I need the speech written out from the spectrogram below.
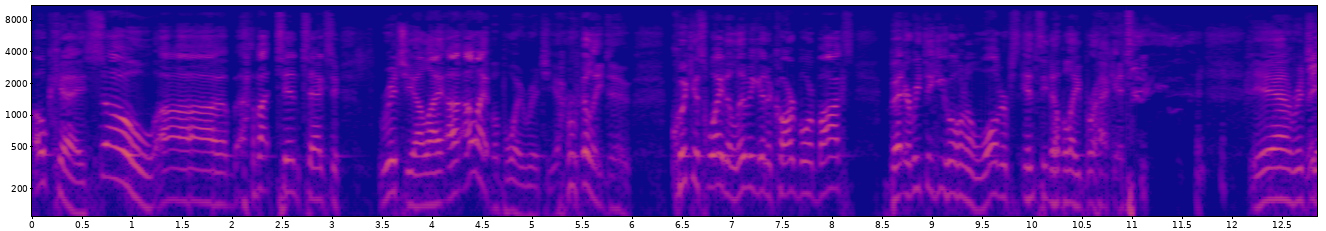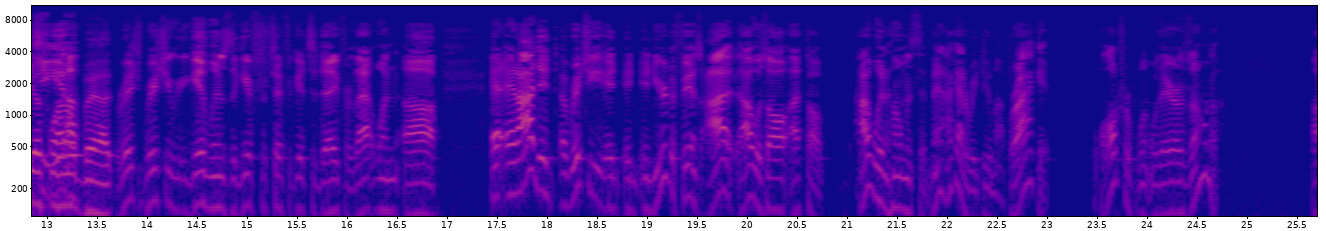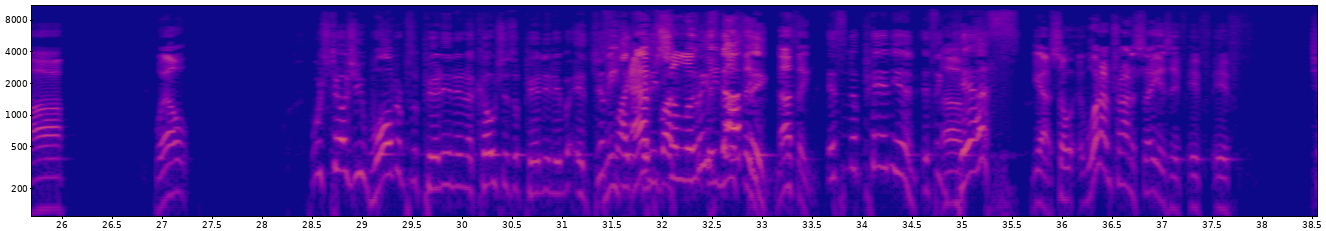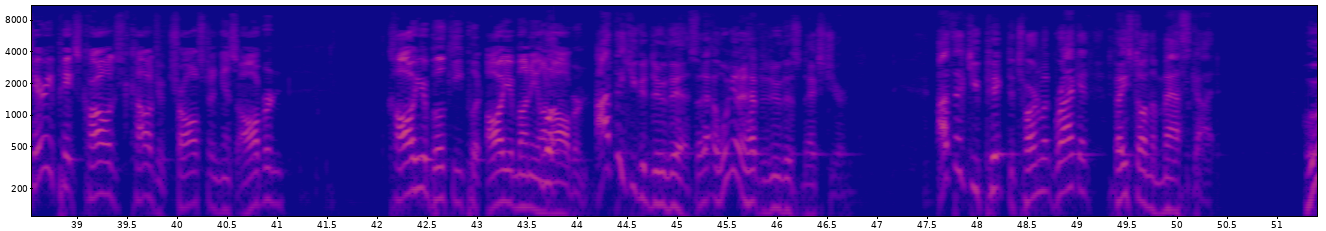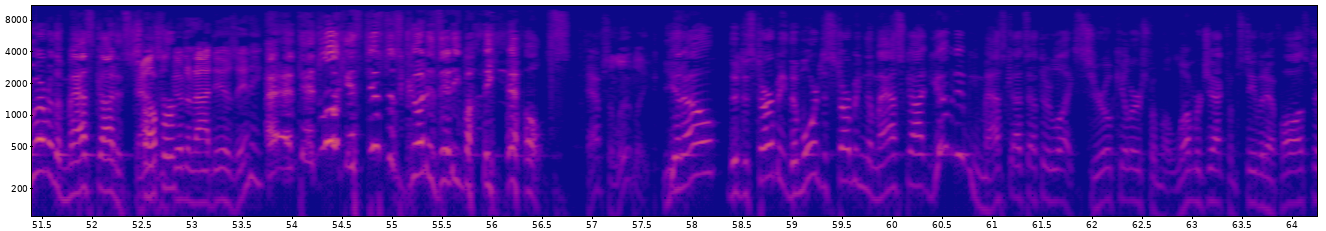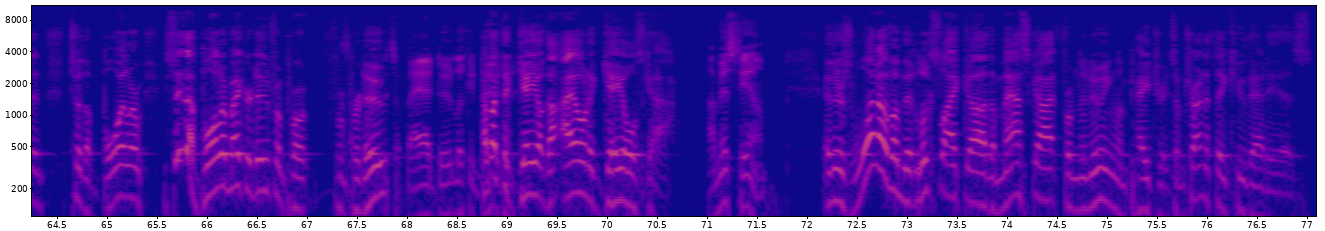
Okay, so uh, about ten texts. here. Richie, I like I, I like my boy Richie. I really do. Quickest way to living in a cardboard box: bet everything you own on Waldrop's NCAA bracket. Yeah, Richie, yeah. I'll bet. Rich, Richie again wins the gift certificate today for that one. Uh, and, and I did, uh, Richie. In, in, in your defense, I, I was all I thought. I went home and said, "Man, I got to redo my bracket." Waldrop went with Arizona. Uh, well, Which tells you Waldrop's opinion and a coach's opinion. It's just like absolutely anybody. nothing. nothing. Nothing. It's an opinion. It's a Uh, guess. Yeah. So what I'm trying to say is, if if if Terry picks College College of Charleston against Auburn, call your bookie, put all your money on Look, Auburn. I think you could do this, and we're going to have to do this next year. I think you pick the tournament bracket based on the mascot. Whoever the mascot is Sounds tougher. as good an idea as any. And, and look, it's just as good as anybody else. Absolutely. You know, the disturbing, the more disturbing the mascot. You have any mascots out there like serial killers from the lumberjack from Stephen F. Austin to the boiler. You see that Boilermaker dude from from Purdue? It's a bad dude looking. How about the Gael, the Iona Gaels guy? I missed him. And there's one of them that looks like uh, the mascot from the New England Patriots. I'm trying to think who that is.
